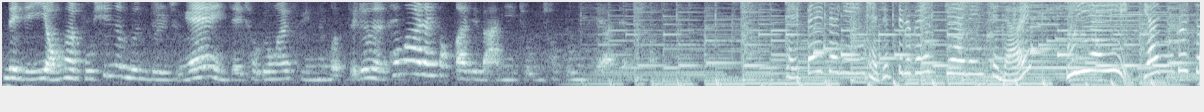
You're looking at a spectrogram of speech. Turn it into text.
근데 이제 이 영상을 보시는 분들 중에 이제 적용할 수 있는 것들은 생활에서까지 많이 좀 적용이 돼야 되는 것 같아요. 발달장애인 가족들과 함께하는 채널 우리 아이 연구소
